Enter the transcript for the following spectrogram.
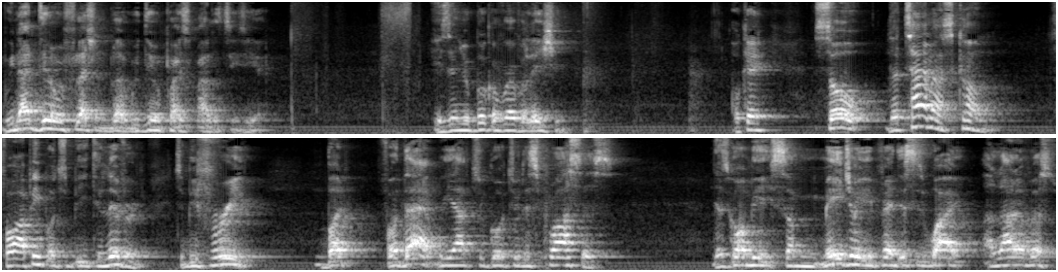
We're not dealing with flesh and blood, we're dealing with principalities here. It's in your book of Revelation. Okay? So the time has come for our people to be delivered, to be free. But for that, we have to go through this process. There's going to be some major event. This is why a lot of us,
